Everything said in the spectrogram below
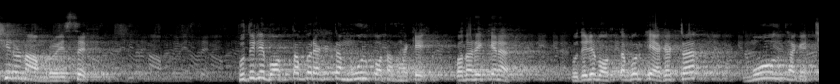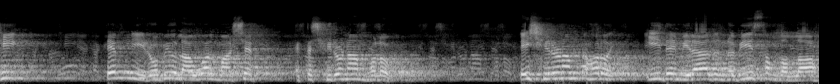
শিরোনাম রয়েছে। প্রতিটি বক্তব্যের এক একটা মূল কথা থাকে। কথা ঠিক কিনা? প্রতিটি বক্তব্যের কি এক একটা মূল থাকে? ঠিক তেমনি রবিউল আউ্য়াল মাসের একটা শিরোনাম হলো। এই শিরোনামটা হলো ঈদ এ মিলাদুল নবী সাল্লাহ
